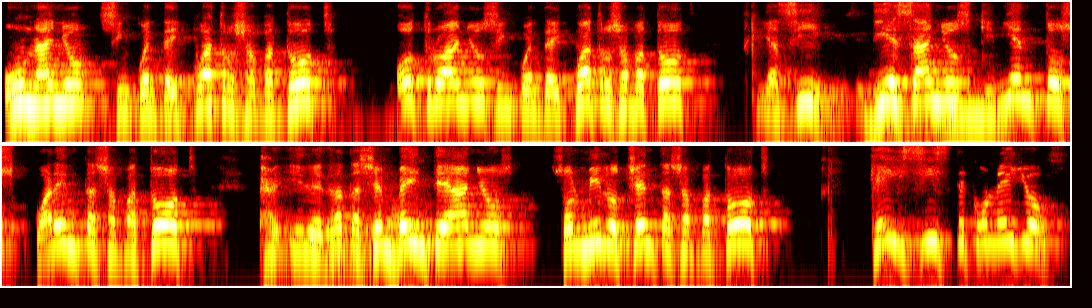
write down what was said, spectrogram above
un año 54 Shabbatot, otro año 54 Shabbatot, y así 10 años 540 Shabbatot, y de Trata Hashem 20 años son 1080 Shabbatot. ¿Qué hiciste con ellos?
